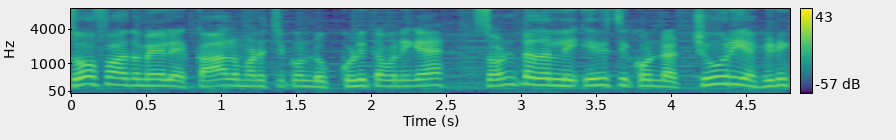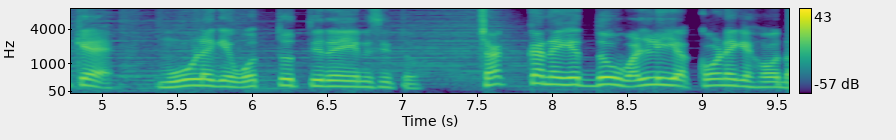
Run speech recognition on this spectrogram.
ಸೋಫಾದ ಮೇಲೆ ಕಾಲು ಮಡಚಿಕೊಂಡು ಕುಳಿತವನಿಗೆ ಸೊಂಟದಲ್ಲಿ ಇರಿಸಿಕೊಂಡ ಚೂರಿಯ ಹಿಡಿಕೆ ಮೂಳೆಗೆ ಒತ್ತುತ್ತಿದೆ ಎನಿಸಿತು. ಚಕ್ಕನೆ ಎದ್ದು ಒಳ್ಳಿಯ ಕೋಣೆಗೆ ಹೋದ.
